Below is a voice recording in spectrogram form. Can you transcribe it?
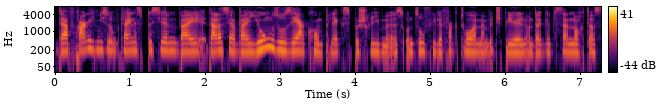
da frage ich mich so ein kleines bisschen bei, da das ja bei Jung so sehr komplex beschrieben ist und so viele Faktoren damit spielen und da gibt's dann noch das,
